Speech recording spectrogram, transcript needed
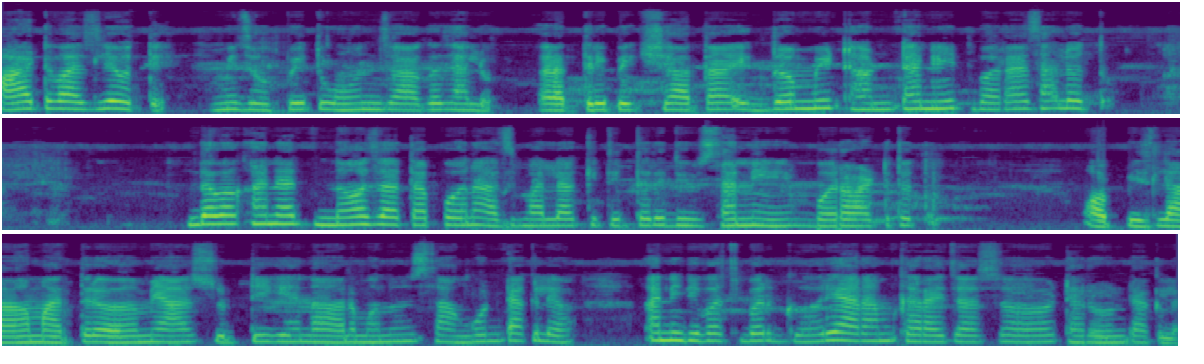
आठ वाजले होते. मी झोपेतून जाग झालो. रात्रीपेक्षा आता एकदम मी ठणठणीत बरा झालो होतो. दवाखान्यात न जाता पण आज मला कितीतरी दिवसांनी बरं वाटत होतं. ऑफिसला मात्र मी आज सुट्टी घेणार म्हणून सांगून टाकलं आणि दिवसभर घरी आराम करायचा असं ठरवून टाकलं.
